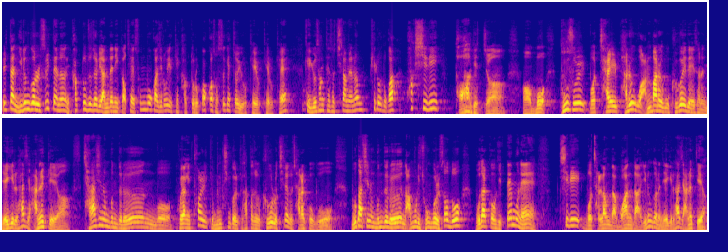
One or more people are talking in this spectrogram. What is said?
일단 이런 거를 쓸 때는 각도 조절이 안 되니까 제 손모가지로 이렇게 각도를 꺾어서 쓰겠죠. 이렇게 이렇게 이렇게 이렇게 이 상태에서 칠하면은 피로도가 확실히 더하겠죠. 어, 뭐, 붓을 뭐 잘 바르고 안 바르고 그거에 대해서는 얘기를 하지 않을게요. 잘 하시는 분들은 뭐, 고양이 털 이렇게 뭉친 거 이렇게 갖다 줘도 그걸로 칠해도 잘할 거고, 못 하시는 분들은 아무리 좋은 걸 써도 못 할 거기 때문에, 칠이 뭐 잘 나온다, 뭐 한다, 이런 거는 얘기를 하지 않을게요.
